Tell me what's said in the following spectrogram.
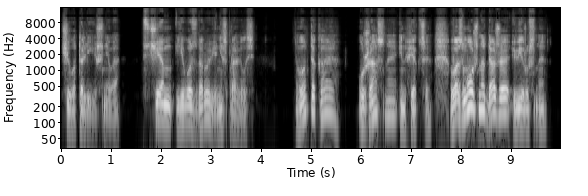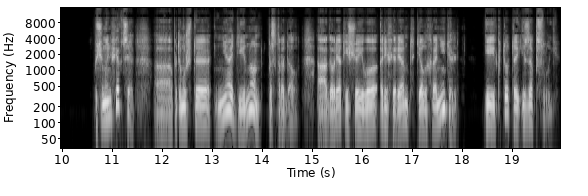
чего-то лишнего, с чем его здоровье не справилось. Вот такая ужасная инфекция, возможно, даже вирусная. Почему инфекция? А, потому что не один он пострадал, а, говорят, еще его референт-телохранитель и кто-то из обслуги.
